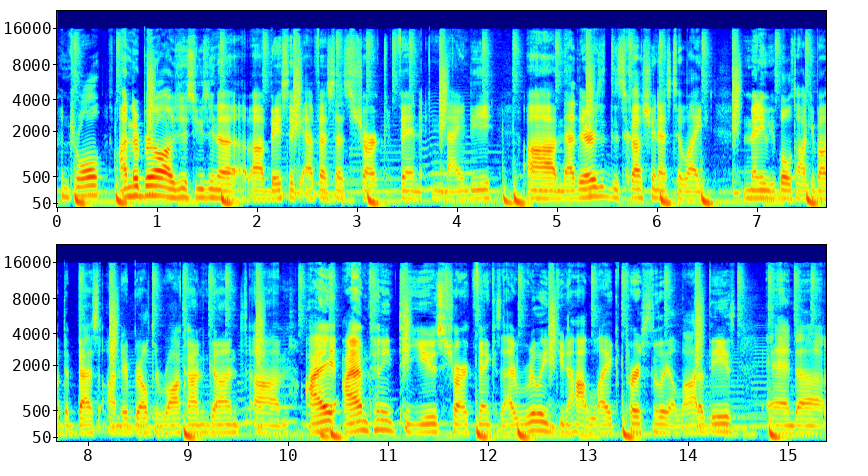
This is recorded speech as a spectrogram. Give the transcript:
control. Underbarrel, I was just using a, a basic FSS Shark Fin 90. Um, now there is a discussion as to like many people talking about the best underbarrel to rock on guns. Um, I, I am tending to use Shark Fin because I really do not like personally a lot of these and uh,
